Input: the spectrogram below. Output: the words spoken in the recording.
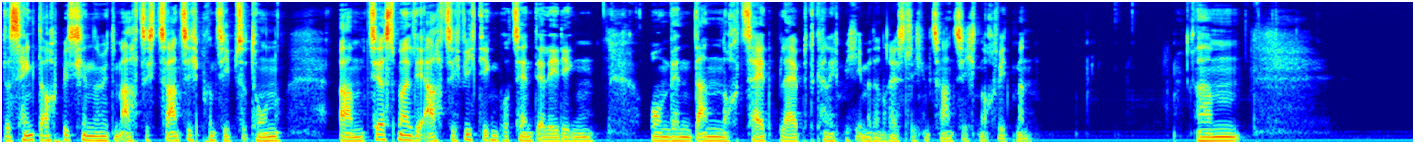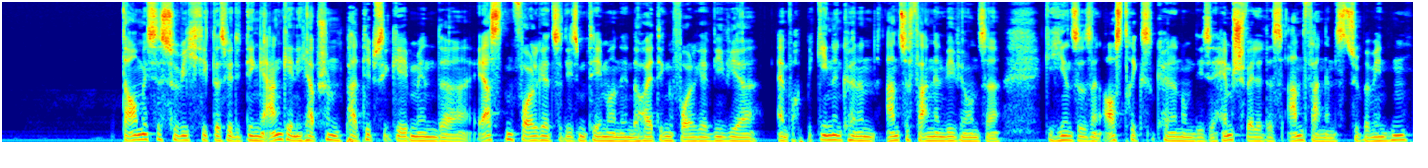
Das hängt auch ein bisschen mit dem 80-20-Prinzip zu tun. Ähm, zuerst mal die 80 wichtigen Prozent erledigen und wenn dann noch Zeit bleibt, kann ich mich immer den restlichen 20 noch widmen. Ähm, darum ist es so wichtig, dass wir die Dinge angehen. Ich habe schon ein paar Tipps gegeben in der ersten Folge zu diesem Thema und in der heutigen Folge, wie wir einfach beginnen können, anzufangen, wie wir unser Gehirn sozusagen austricksen können, um diese Hemmschwelle des Anfangens zu überwinden.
